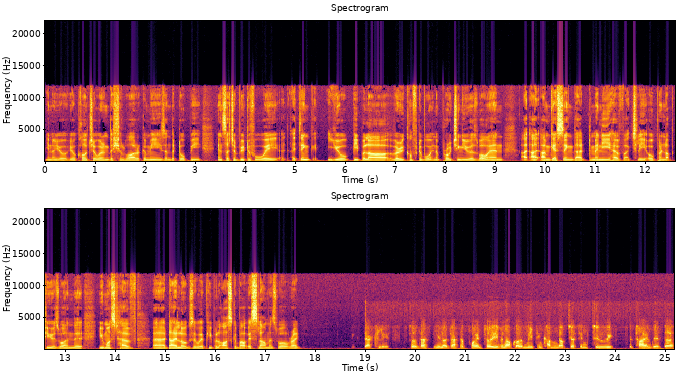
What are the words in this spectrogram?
you know your your culture wearing the shalwar kameez and the topi in such a beautiful way. I think your people are very comfortable in approaching you as well and i, am guessing that many have actually opened up to you as well and you must have uh, dialogues where people ask about islam as well right? Exactly. So that's you know that's the point. So even i've got a meeting coming up just in two weeks time. There's a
